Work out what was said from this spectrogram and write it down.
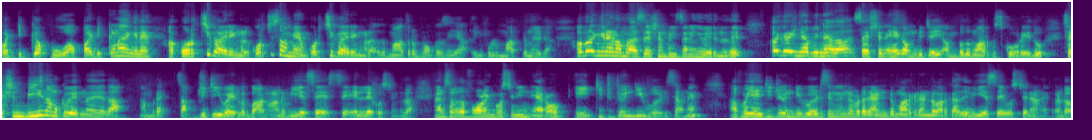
പഠിക്കുക പോവുക പഠിക്കണം എങ്ങനെ? ആ കുറച്ച് കാര്യങ്ങൾ കുറച്ച് സമയം കുറച്ച് കാര്യങ്ങൾ. അത് മാത്രം ഫോക്കസ് ചെയ്യുക അതിൽ ഫുൾ മാർക്ക് നേടുക അപ്പോൾ എങ്ങനെയാണ് നമ്മൾ ആ സെഷൻ റീസണിങ് വരുന്നത്? അത് കഴിഞ്ഞാൽ പിന്നെ അതാ സെഷൻ എ കംപ്ലീറ്റ് ആയി അമ്പത് മാർക്ക് സ്കോർ ചെയ്തു. സെക്ഷൻ ബി നമുക്ക് വരുന്നത് ഏതാ? നമ്മുടെ സബ്ജക്റ്റീവ് ആയിട്ടുള്ള ഭാഗമാണ്. V S A S A L A question അതാ answer the following question in around eighty to twenty words ആണ്. അപ്പോൾ എയ്റ്റി ടു ട്വന്റി വേർഡ്സിന് തന്നെ ഇവിടെ രണ്ട് മാർക്ക് രണ്ട് മാർക്ക് അത് വി എസ് എ ക്വസ്റ്റ്യൻ ആണ്. കേട്ടോ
